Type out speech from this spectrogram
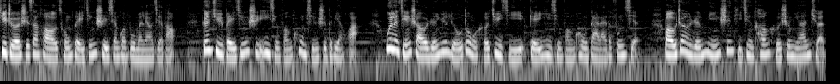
记者十三号从北京市相关部门了解到，根据北京市疫情防控形势的变化，为了减少人员流动和聚集给疫情防控带来的风险，保障人民身体健康和生命安全，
